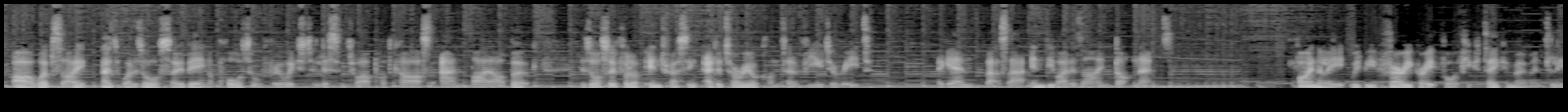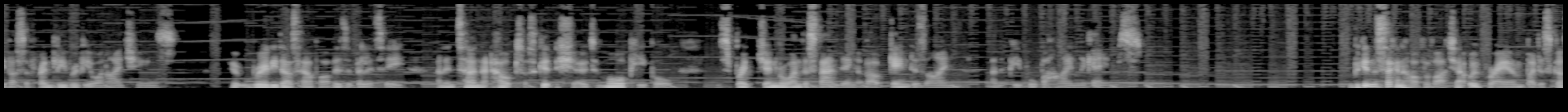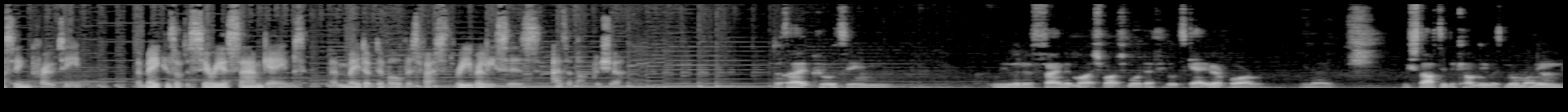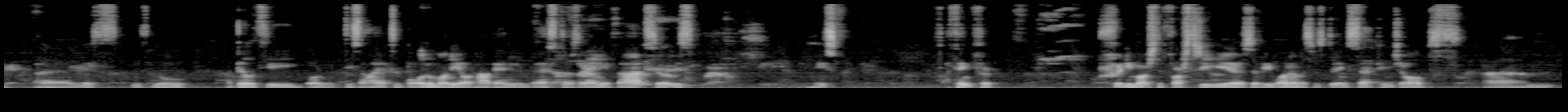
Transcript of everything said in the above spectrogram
Our website, as well as also being a portal through which to listen to our podcast and buy our book, is also full of interesting editorial content for you to read. Again, that's at indiebydesign.net. Finally, we'd be very grateful if you could take a moment to leave us a friendly review on iTunes. It really does help our visibility, and in turn, that helps us get the show to more people and spread general understanding about game design and the people behind the games. We begin the second half of our chat with Graham by discussing Croteam, the makers of the Serious Sam games that made up Devolver's first three releases as a publisher. Without Croteam, we would have found it much, much more difficult to get airborne. You know, we started the company with no money, uh, with with no ability or desire to borrow money or have any investors or any of that. So it was, it's, I think, for pretty much the first three years, every one of us was doing second jobs. Um,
